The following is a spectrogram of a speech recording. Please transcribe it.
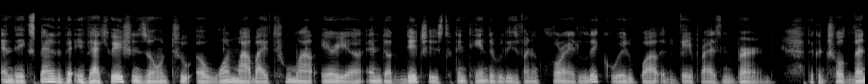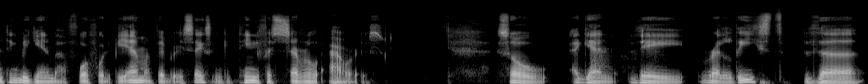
and they expanded the evacuation zone to a one mile by two mile area and dug ditches to contain the released vinyl chloride liquid while it vaporized and burned. The controlled venting began about 4:40 p.m. on February 6th and continued for several hours. So again, they released the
